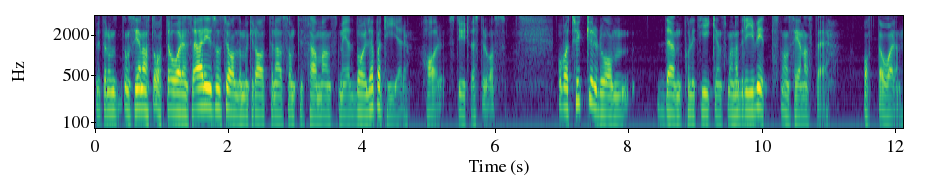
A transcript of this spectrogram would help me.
Utan de, de, senaste åtta åren så är det ju Socialdemokraterna som tillsammans med borgerliga partier har styrt Västerås. Och vad tycker du då om den politiken som man har drivit de senaste åtta åren?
